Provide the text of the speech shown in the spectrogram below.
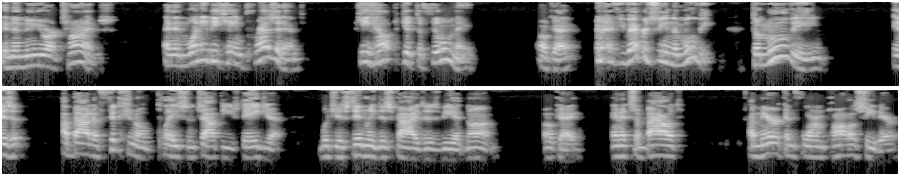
in the New York Times. And then when he became president, he helped get the film made. Okay. if you've ever seen the movie, the movie is about a fictional place in Southeast Asia, which is thinly disguised as Vietnam. Okay. And it's about American foreign policy there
